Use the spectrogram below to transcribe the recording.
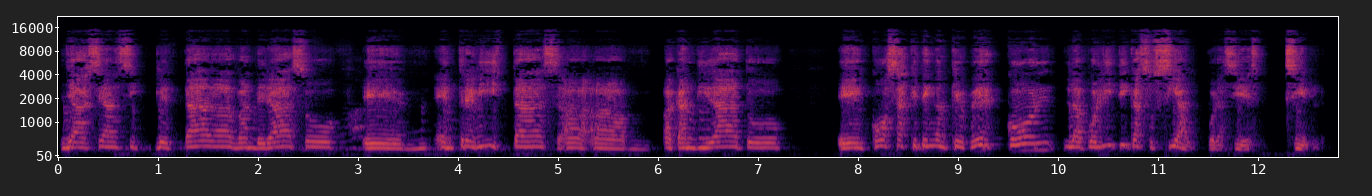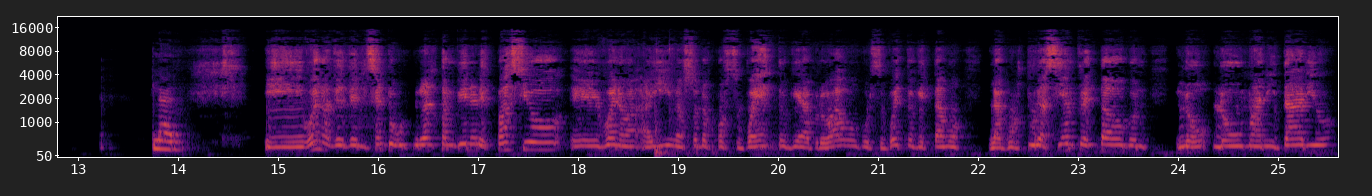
ya sean cicletadas, banderazos, eh, entrevistas a, candidatos, eh, cosas que tengan que ver con la política social, por así decirlo. Claro. Y bueno, desde el Centro Cultural también el espacio, eh, bueno, ahí nosotros por supuesto que aprobamos, por supuesto que estamos, la cultura siempre ha estado con lo, humanitario.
